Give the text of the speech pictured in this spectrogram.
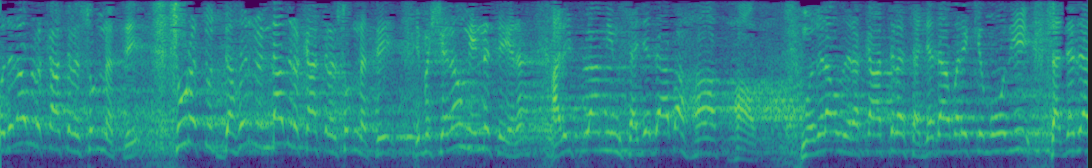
முதலாவது ரக்காத்துல சுண்ணத்து. சூரத்து தஹர் இரண்டாவது ரக்காத்துல சுண்ணத்து. இப்ப சிலவங்க என்ன செய்யற? அலி இஸ்லாமியும் சஜதாவா ஹாஃப் ஹாஃப் முதலாவது ரக்காத்துல சஜதா வரைக்கும் மோதி சஜதா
